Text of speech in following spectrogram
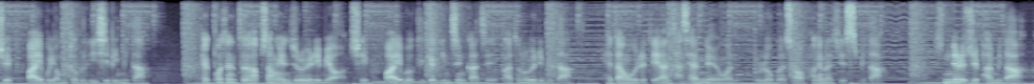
GF5 0W20입니다. 100% 합성 엔진오일이며 GF5 규격 인증까지 받은 오일입니다. 해당 오일에 대한 자세한 내용은 블로그에서 확인할 수 있습니다. 신유를 주입합니다.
